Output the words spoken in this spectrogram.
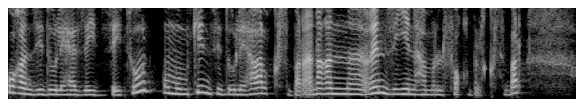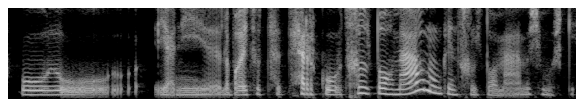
وغنزيدوا ليها زيت الزيتون وممكن نزيدوا ليها القزبر أنا غن غير نزينها من الفوق بالقزبر و يعني إلا بغيتو تحركوا تخلطوه معاه ممكن تخلطوه معاه ماشي مشكل.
